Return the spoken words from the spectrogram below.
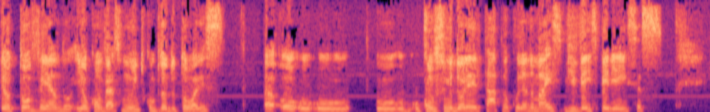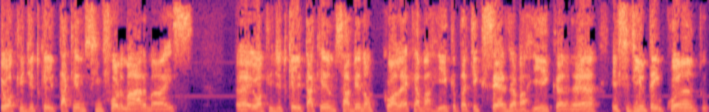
eu tô vendo e eu converso muito com produtores. Uh, o, o, o, o, consumidor ele tá procurando mais viver experiências. Eu acredito que ele está querendo se informar mais. É, eu acredito que ele está querendo saber não, qual é que é a barrica, para que, que serve a barrica, né? Esse vinho tem quanto?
